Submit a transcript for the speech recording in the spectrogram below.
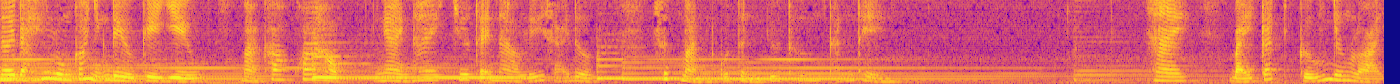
nơi đấy luôn có những điều kỳ diệu mà kho khoa học ngày nay chưa thể nào lý giải được. Sức mạnh của tình yêu thương thánh thiện. Hai bảy cách cứu nhân loại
